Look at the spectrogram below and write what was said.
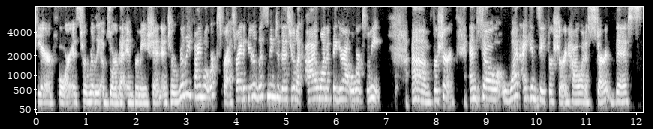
here for is to really absorb that information and to really find what works for us, right? If you're listening to this, you're like, I want to figure out what works for me. Um, for sure. And so, what I can say for sure, and how I want to start this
